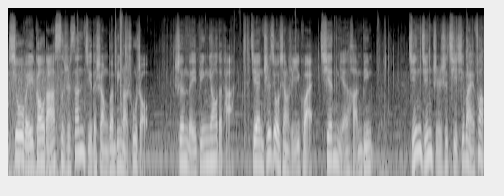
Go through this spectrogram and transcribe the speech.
修为高达四十三级的上官冰儿出手。身为冰妖的他，简直就像是一块千年寒冰。仅仅只是气息外放，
